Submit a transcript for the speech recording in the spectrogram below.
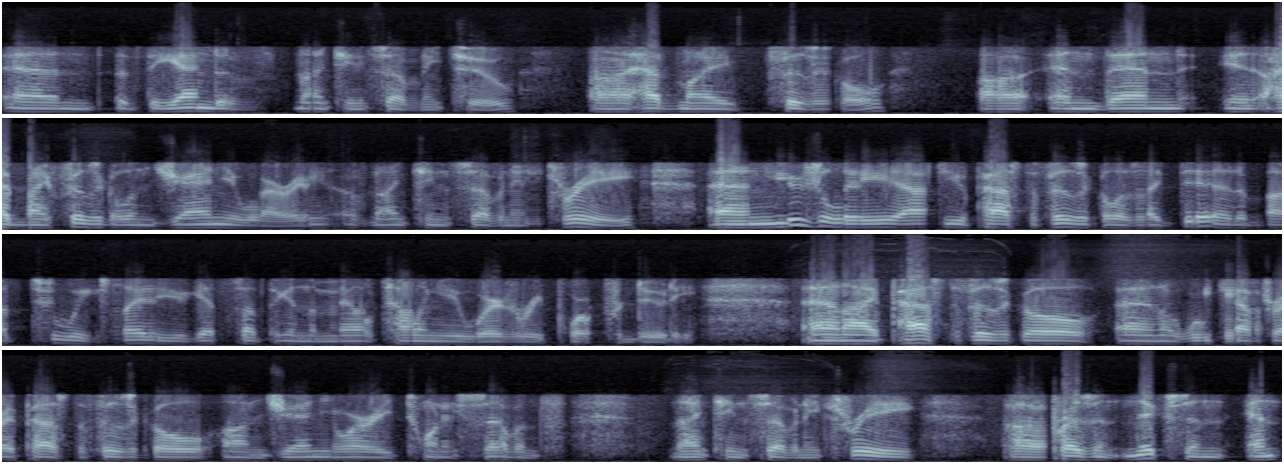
and at the end of 1972, uh, I had my physical, uh, and then in, I had my physical in January of 1973. And usually, after you pass the physical, as I did, about two weeks later, you get something in the mail telling you where to report for duty. And I passed the physical, and a week after I passed the physical on January 27th, 1973, uh, President Nixon en-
